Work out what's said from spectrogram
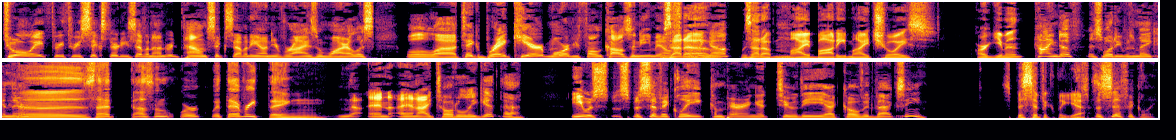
208 336 3700, pound 670 on your Verizon Wireless. We'll uh, take a break here. More of your phone calls and emails Was that coming a up. was that a my body my choice argument? Kind of is what he was making there. Because that doesn't work with everything. No, and and I totally get that. He was specifically comparing it to the uh, COVID vaccine. Specifically, yes. Specifically,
